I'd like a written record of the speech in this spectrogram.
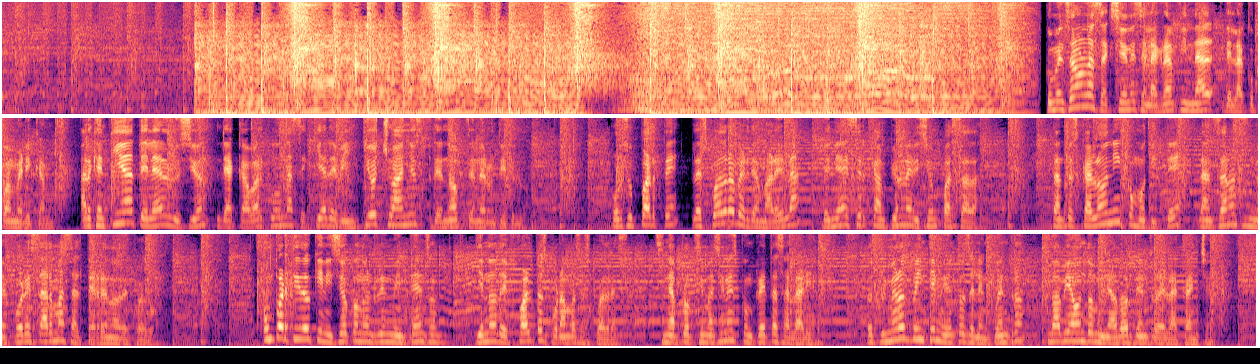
Comenzaron las acciones en la gran final de la Copa América. Argentina tenía la ilusión de acabar con una sequía de 28 años de no obtener un título. Por su parte, la escuadra verde amarela venía de ser campeón la edición pasada. Tanto Scaloni como Tite lanzaron sus mejores armas al terreno de juego. Un partido que inició con un ritmo intenso, lleno de faltas por ambas escuadras, sin aproximaciones concretas al área. Los primeros 20 minutos del encuentro no había un dominador dentro de la cancha,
